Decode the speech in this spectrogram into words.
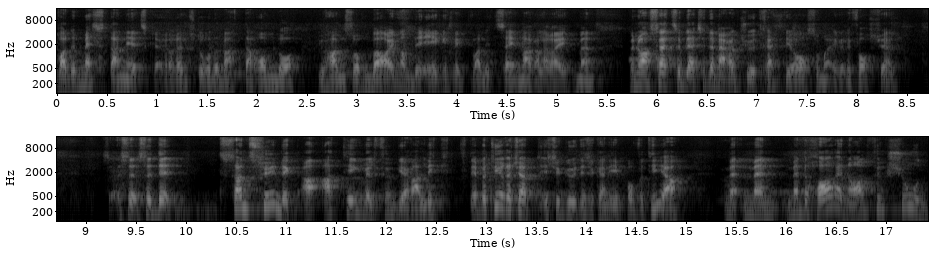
var det meste nedskrevet. Det er store debatter om da, Johannes' åpenbaring, om det egentlig var litt senere eller ei. Men, men uansett så ble det ikke mer enn 20-30 år som regel i forskjell. Så, så, så det er sannsynlig at, at, ting vil fungere likt. Det betyr ikke at ikke Gud ikke kan gi profetier, men, men, det har en annen funksjon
